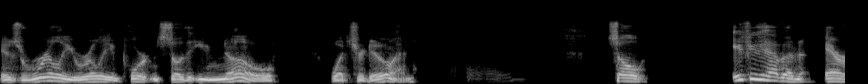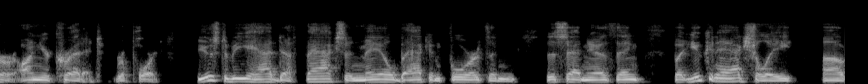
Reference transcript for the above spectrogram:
is really, really important so that you know what you're doing. So if you have an error on your credit report, used to be you had to fax and mail back and forth and this, that, and the other thing, but you can actually uh,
